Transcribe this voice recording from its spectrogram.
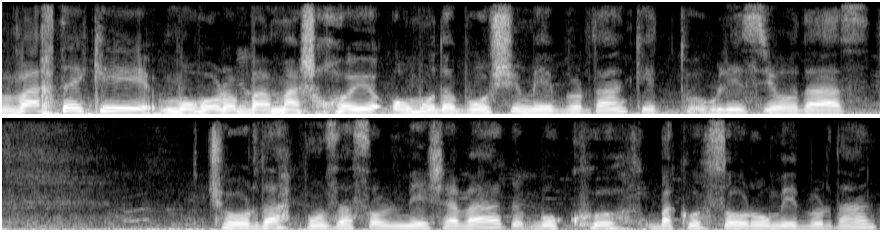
вақте ки моҳоро ба машқҳои омодабошӣ мебурданд ки тӯли зиёда аз 14-15 сол мешавад ба кӯҳсоро мебурданд.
